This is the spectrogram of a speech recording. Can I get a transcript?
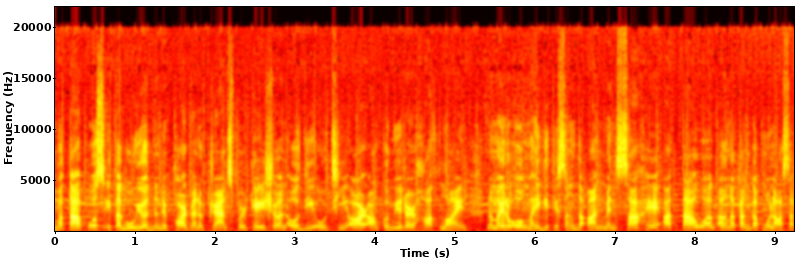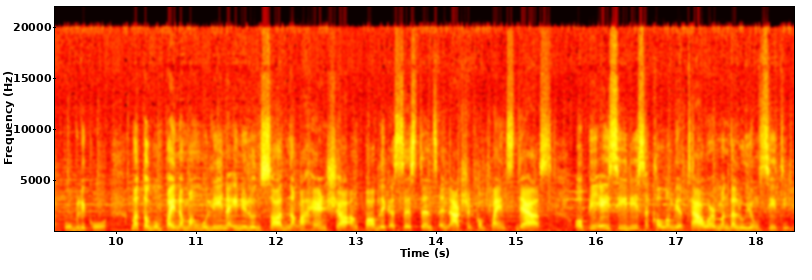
Matapos itaguyod ng Department of Transportation o DOTR ang commuter hotline na mayroong mahigit isang daan mensahe at tawag ang natanggap mula sa publiko, matagumpay namang muli na inilunsad ng ahensya ang Public Assistance and Action Complaints Desk o PACD sa Columbia Tower, Mandaluyong City.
